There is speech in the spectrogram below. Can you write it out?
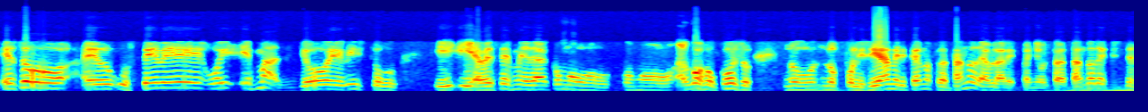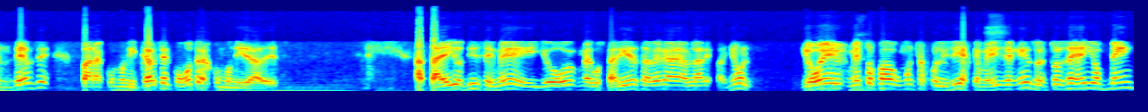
eso eh, usted ve hoy, es más, yo he visto y, a veces me da como, como algo jocoso los policías americanos tratando de hablar español, tratando de extenderse para comunicarse con otras comunidades. Hasta ellos dicen, me, yo me gustaría saber hablar español. Yo me he topado con muchos policías que me dicen eso, entonces ellos ven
